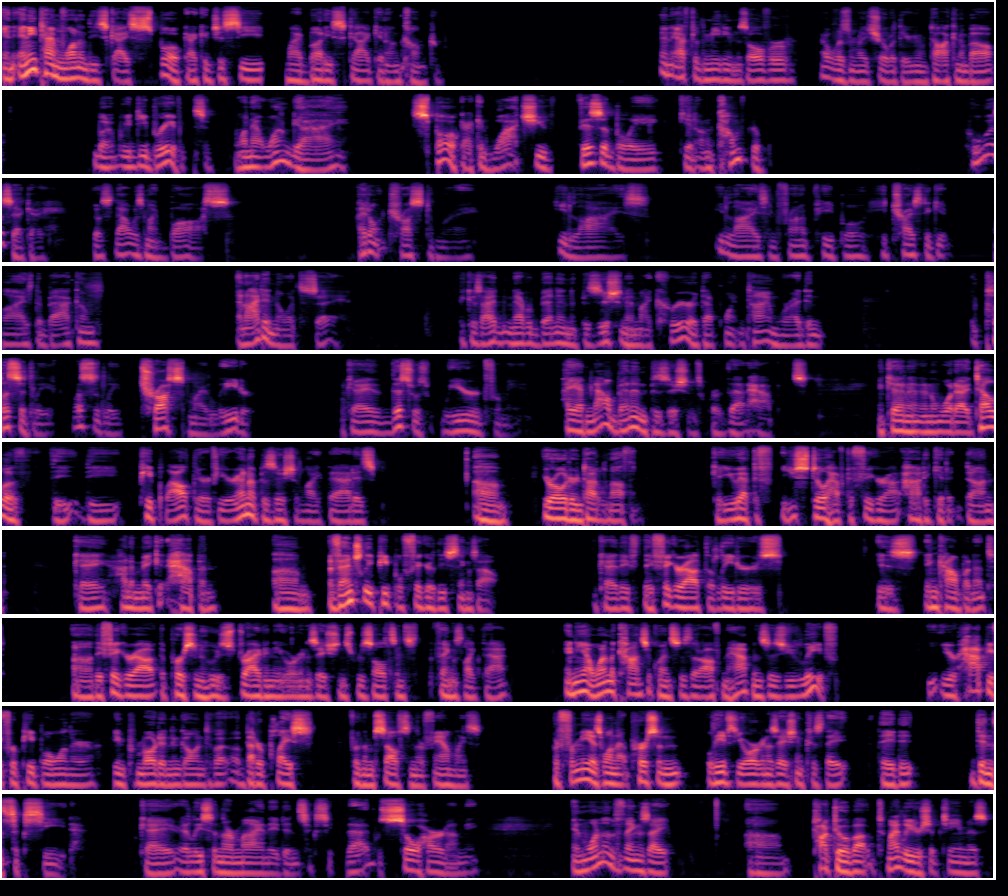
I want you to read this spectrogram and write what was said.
And anytime one of these guys spoke, I could just see my buddy Scott get uncomfortable. And after the meeting was over, I wasn't really sure what they were even talking about, but we debriefed. I said, when that one guy spoke, I could watch you visibly get uncomfortable. Who was that guy? He goes, That was my boss. I don't trust him, Ray. He lies. He lies in front of people. He tries to get lies to back him. And I didn't know what to say because I had never been in a position in my career at that point in time where I didn't implicitly, explicitly trust my leader. Okay. This was weird for me. I have now been in positions where that happens. And, and what I tell the, the, the people out there, if you're in a position like that, is um, you're owed or entitled nothing. Okay. You have to, you still have to figure out how to get it done. Okay. How to make it happen. Um, eventually people figure these things out. Okay. They, they figure out the leaders is incompetent. Uh, they figure out the person who's driving the organization's results and things like that. And yeah, one of the consequences that often happens is you leave. You're happy for people when they're being promoted and going to a, a better place for themselves and their families. But for me, is when that person leaves the organization because they they did, didn't succeed. Okay, at least in their mind, they didn't succeed. That was so hard on me. And one of the things I um, talk to about to my leadership team is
